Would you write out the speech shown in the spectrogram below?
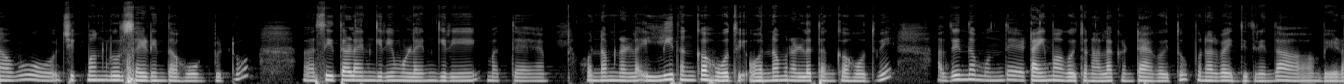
ನಾವು ಚಿಕ್ಕಮಂಗ್ಳೂರು ಸೈಡಿಂದ ಹೋಗಿಬಿಟ್ಟು ಸೀತಾಳಯ್ಯನಗಿರಿ, ಮುಳ್ಳಯ್ಯನಗಿರಿ ಮತ್ತು ಹೊನ್ನಮ್ಮನಳ್ಳ ಇಲ್ಲಿ ತನಕ ಹೋದ್ವಿ. ಹೊನ್ನಮ್ಮನಳ್ಳ ತನಕ ಹೋದ್ವಿ. ಅದರಿಂದ ಮುಂದೆ ಟೈಮ್ ಆಗೋಯ್ತು, ನಾಲ್ಕು ಗಂಟೆ ಆಗೋಯ್ತು. ಪುನರ್ವ ಇದ್ದಿದ್ದರಿಂದ ಬೇಡ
